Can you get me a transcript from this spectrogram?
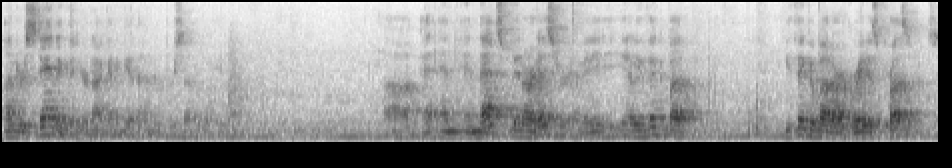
understanding that you're not going to get 100% of what you want. Uh, and, and that's been our history. I mean, you know, you think about, you think about our greatest presidents.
